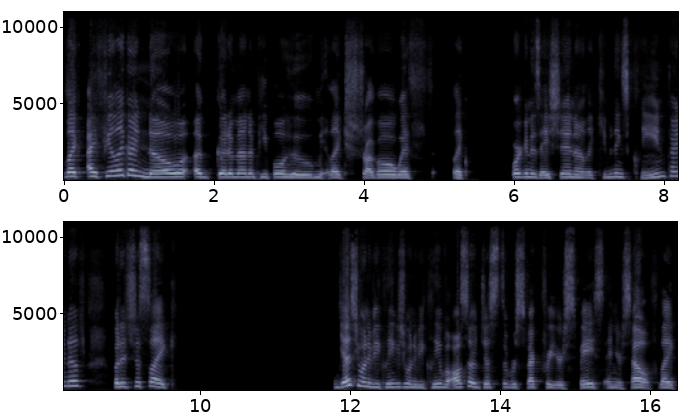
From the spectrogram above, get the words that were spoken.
like, I feel like I know a good amount of people who like struggle with like organization or like keeping things clean, kind of. But it's just like, yes, you want to be clean because you want to be clean, but also just the respect for your space and yourself. Like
